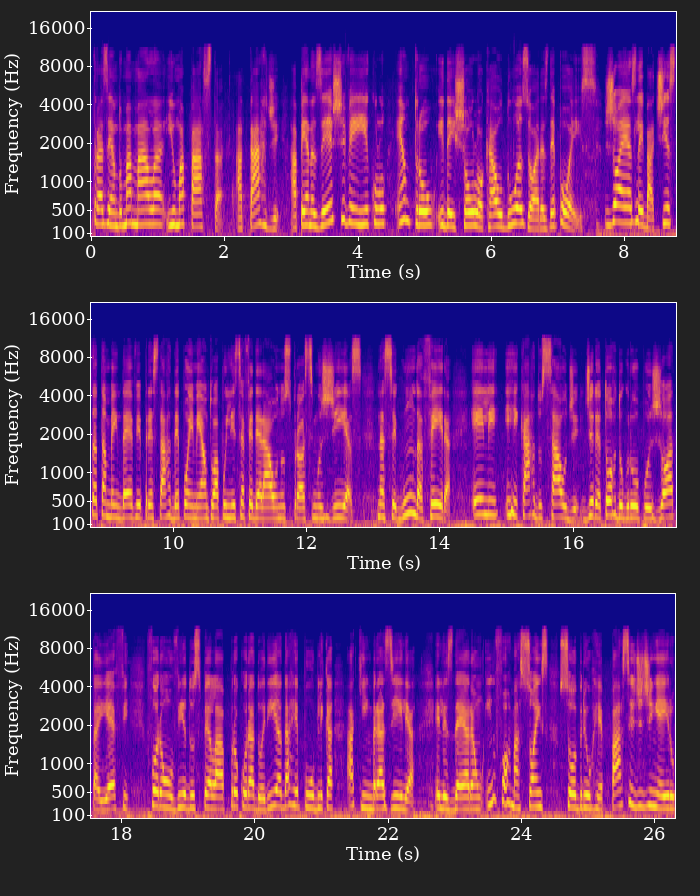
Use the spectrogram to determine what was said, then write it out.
trazendo uma mala e uma pasta. À tarde, apenas este veículo entrou e deixou o local duas horas depois. Joesley Batista também deve prestar depoimento à Polícia Federal nos próximos dias. Na segunda-feira, ele e Ricardo Saldi, diretor do grupo JF, foram ouvidos pela Procuradoria da República aqui em Brasília. Eles deram informações sobre o repasse de dinheiro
